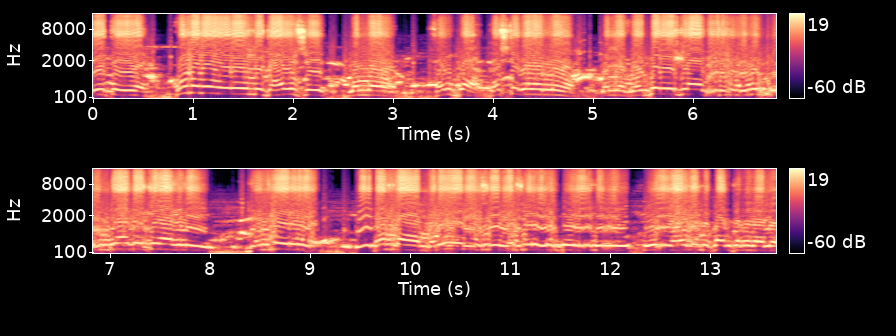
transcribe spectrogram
ಇವತ್ತು ಕೂಡಲೇ ಅವರು ಇಲ್ಲಿ ಧಾವಿಸಿ ನಮ್ಮ ಸ್ವಂತ ಕಷ್ಟಗಳನ್ನು ನಮ್ಮ ಗೊಬ್ಬರಿಗೆ ಆಗಲಿ ಇಂಡಿಯಾದಕ್ಕೆ ಆಗಲಿ ಎಲ್ಲರೂ ನಮ್ಮ ಮನೆಯಲ್ಲಿ ಯಾವುದೇ ಮುಖಾಂತರ ನಾನು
